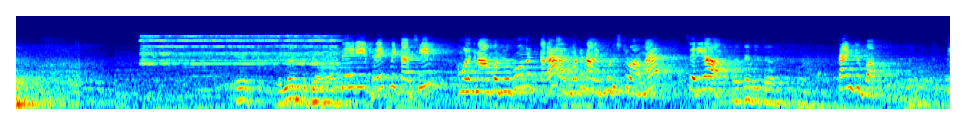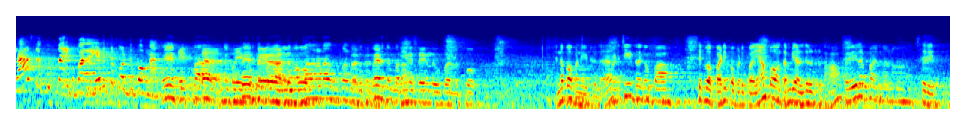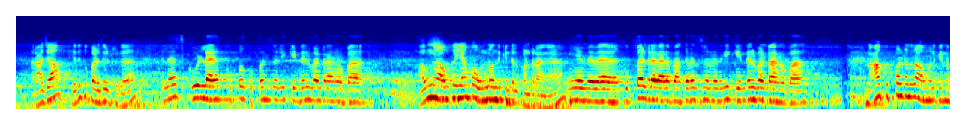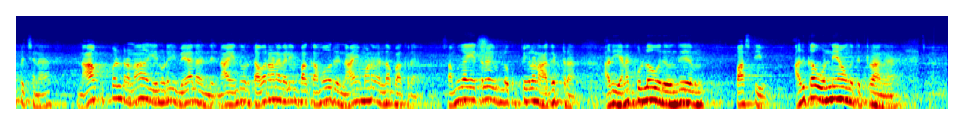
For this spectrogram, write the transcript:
எல்லாம் டீச்சர் சரி பிரேக் விட்டாச்சு. உங்களுக்கு நான் கொஞ்சம் ஹோம்ஒர்க் தரேன். அது மட்டும் நாளைக்கு முடிச்சுட்டு வாங்க. சரியா? ஓகே டீச்சர் தேங்க்யூப்பா கிளாஸ்ல குப்பை இருக்குப்பா அதை எடுத்து போட்டு போங்க. ஏய் குப்பை. இந்த குப்பை எடுத்து உங்க அப்பா தானடா குப்பை எடுத்து- குப்பை எடுத்து போடா நீங்க சேர்ந்து உட்காந்து போ. என்னப்பா பண்ணிட்டு இருக்க? படிச்சுக்கிட்டு இருக்கேன்ப்பா. சரிப்பா படிப்பா படிப்பா. ஏன்ப்பா அவன் தம்பி அழுதுகிட்டு இருக்கான்? தெரியலப்பா என்னன்னா. சரி. ராஜா எதுக்கு அழுதுகிட்டு இருக்க? எல்லாம் ஸ்கூல்ல குப்பை குப்பைன்னு சொல்லி கிண்டல் பண்றாங்கப்பா. அவங்க அவங்க ஏன்ப்பா ஒன்று வந்து கிண்டல் பண்ணுறாங்க நீ அந்த வே குப்பைன்ற வேலை பார்க்குறேன்னு சொன்னதுக்கு கிண்டல் பண்றாங்கப்பா. நான் குப்பல்றதுல அவங்களுக்கு என்ன பிரச்சனை? நான் குப்பல்றேன்னா என்னுடைய வேலை இருந்து நான் எந்த ஒரு தவறான வேலையும் பார்க்காம ஒரு நியாயமான வேலை தான் பார்க்குறேன். சமுதாயத்தில் உள்ள குப்பைகளை நான் அகற்றுறேன். அது எனக்குள்ள ஒரு வந்து பாசிட்டிவ் அதுக்காக ஒன்றையும் அவங்க திட்டுறாங்க.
